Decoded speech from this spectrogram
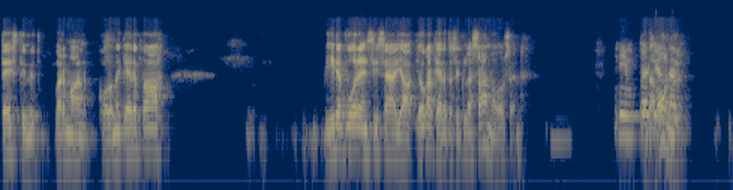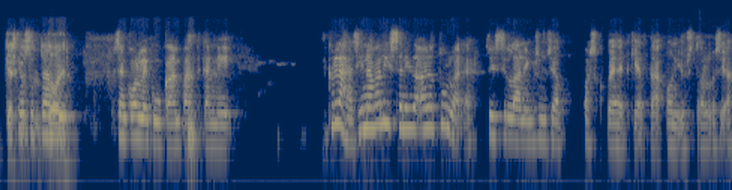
testin nyt varmaan kolme kertaa, viiden vuoden sisään ja joka kerta se kyllä sanoo sen. Niin, mutta on että keski, jos ottaa toi, sen kolmen kuukauden pätkän, niin kyllähän siinä välissä niitä aina tulee. Siis sillä niin semmoisia paskoja hetkiä, että on just tollasia.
